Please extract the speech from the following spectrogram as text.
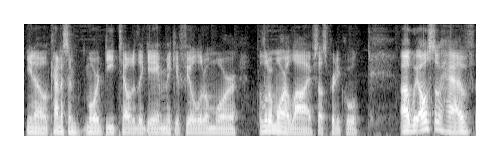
you know, kind of some more detail to the game, make it feel a little more, a little more alive. So that's pretty cool. Uh, we also have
